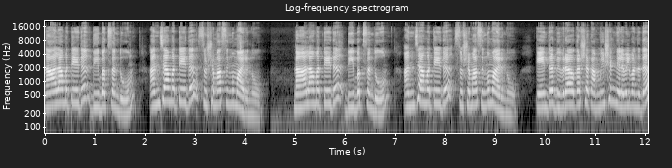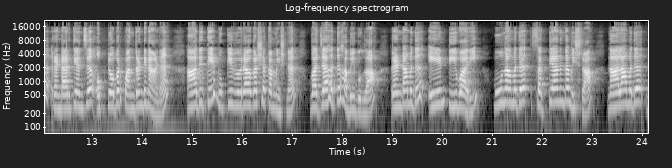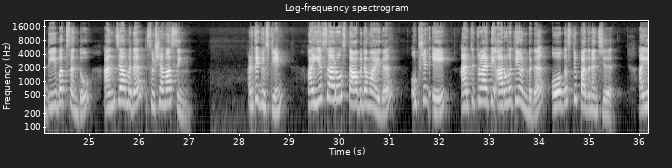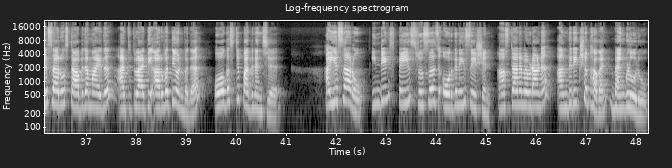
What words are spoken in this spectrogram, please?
നാലാമത്തേത് ദീപക് സന്ധുവും അഞ്ചാമത്തേത് സുഷമ സിംഗുമായിരുന്നു. നാലാമത്തേത് ദീപക് സന്ധുവും അഞ്ചാമത്തേത് സുഷമ സിംഗുമായിരുന്നു. കേന്ദ്ര വിവരാവകാശ കമ്മീഷൻ നിലവിൽ വന്നത് രണ്ടായിരത്തി അഞ്ച് ഒക്ടോബർ പന്ത്രണ്ടിനാണ്. ആദ്യത്തെ മുഖ്യ വിവരാവകാശ കമ്മീഷണർ വജാഹത്ത് ഹബീബുള്ള രണ്ടാമത് എ എൻ തിവാരി മൂന്നാമത് സത്യാനന്ദ മിശ്ര നാലാമത് ദീപക് സന്ധു അഞ്ചാമത് സുഷമ സിംഗ്. അടുത്ത ക്വസ്റ്റ്യൻ ഐ എസ് ആർ സ്ഥാപിതമായത് ഓപ്ഷൻ എ ആയിരത്തി തൊള്ളായിരത്തി അറുപത്തി ഒൻപത് ഓഗസ്റ്റ് പതിനഞ്ച്. ഐ എസ് ആർ സ്ഥാപിതമായത് ആയിരത്തി തൊള്ളായിരത്തി അറുപത്തി ഒൻപത് ഓഗസ്റ്റ് പതിനഞ്ച്. I S R Indian Space Research Organisation ആസ്ഥാനം എവിടാണ്? അന്തരീക്ഷ ഭവൻ ബംഗളൂരു.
